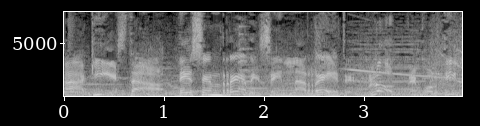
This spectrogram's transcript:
Aquí está, desenredes en la red, Blog Deportivo.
